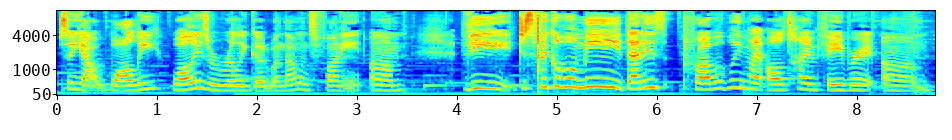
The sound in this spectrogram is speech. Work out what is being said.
so yeah, WALL-E. WALL-E's a really good one. That one's funny. Um, the Despicable Me. That is probably my all-time favorite. Um,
